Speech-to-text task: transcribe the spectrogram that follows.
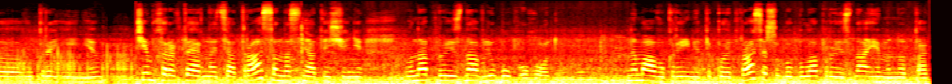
е, в Україні. Чим характерна ця траса на Снятинщині? Вона проїзна в будь-яку погоду. Нема в Україні такої траси, щоб була проїзна іменно так.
